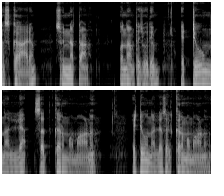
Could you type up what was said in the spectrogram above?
നിസ്കാരം സുന്നത്താണ്. ഒന്നാമത്തെ ചോദ്യം ഏറ്റവും നല്ല സത്കർമ്മമാണ്. ഏറ്റവും നല്ല സൽക്കർമ്മമാണ്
